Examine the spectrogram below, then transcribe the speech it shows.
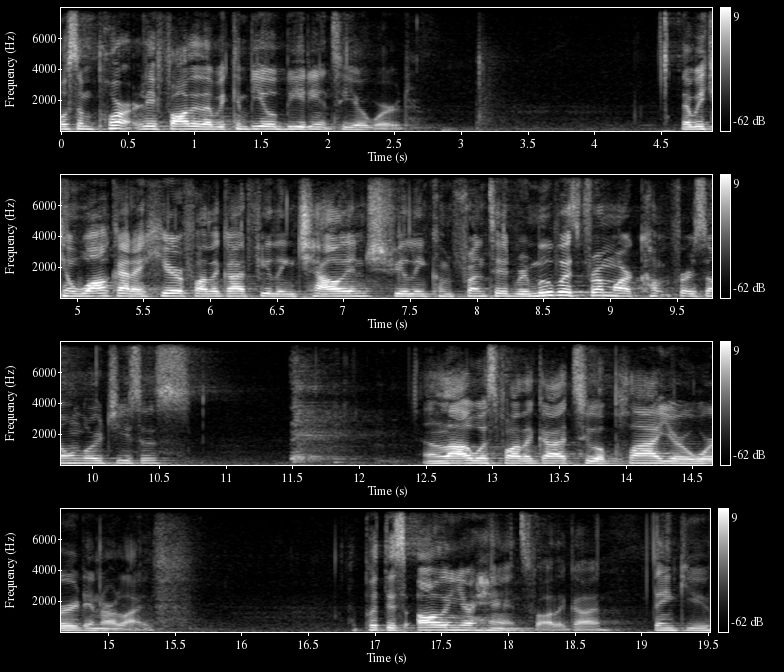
Most importantly, Father, that we can be obedient to your word. That we can walk out of here, Father God, feeling challenged, feeling confronted. Remove us from our comfort zone, Lord Jesus. And allow us, Father God, to apply your word in our life. I put this all in your hands, Father God. Thank you.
